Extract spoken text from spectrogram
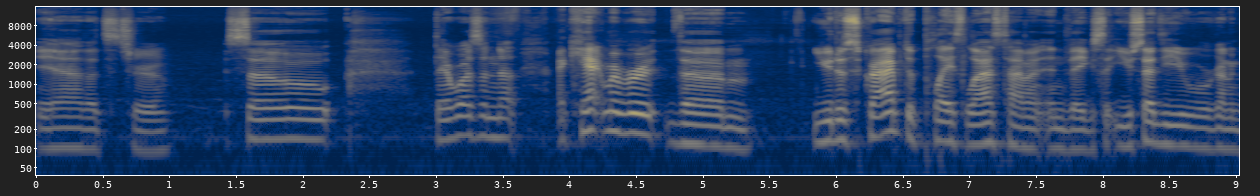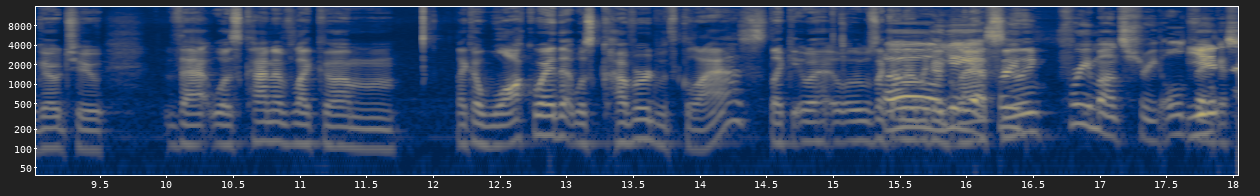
Yeah, that's true. So there was another. I can't remember the. um, You described a place last time in Vegas that you said that you were going to go to, that was kind of like um like a walkway that was covered with glass. Like it, it was like oh like a yeah, yeah, glass Free, ceiling. Fremont Street, Old Yeah. Vegas.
